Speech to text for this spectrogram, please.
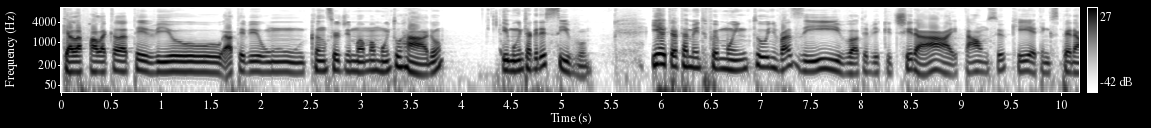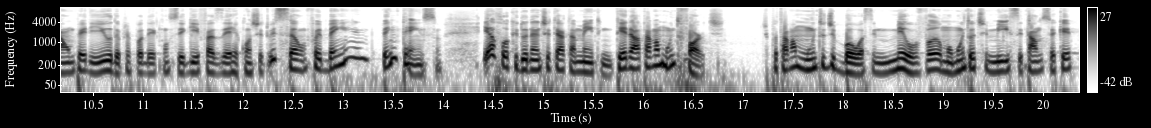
que ela fala que ela teve, o, ela teve um câncer de mama muito raro e muito agressivo. E aí o tratamento foi muito invasivo, ela teve que tirar e tal, não sei o quê, tem que esperar um período pra poder conseguir fazer reconstituição, foi bem, bem tenso. E ela falou que durante o tratamento inteiro ela tava muito forte. Tipo, tava muito de boa, assim, meu, vamos, muito otimista e tal, não sei o quê.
